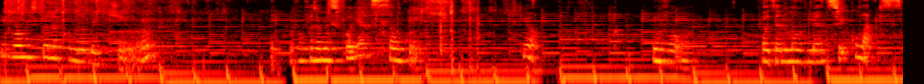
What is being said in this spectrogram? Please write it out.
E vou misturar com o meu dedinho. Eu vou fazer uma esfoliação com isso. Aqui, ó. Eu vou fazendo movimentos circulares.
